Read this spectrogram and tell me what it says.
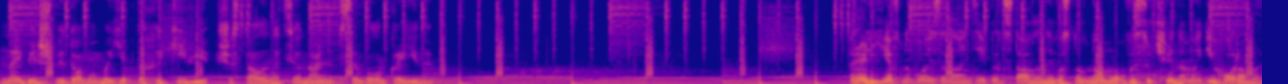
Найбільш відомими є птахи ківі, що стали національним символом країни. Рельєф Нової Зеландії представлений в основному височинами і горами.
